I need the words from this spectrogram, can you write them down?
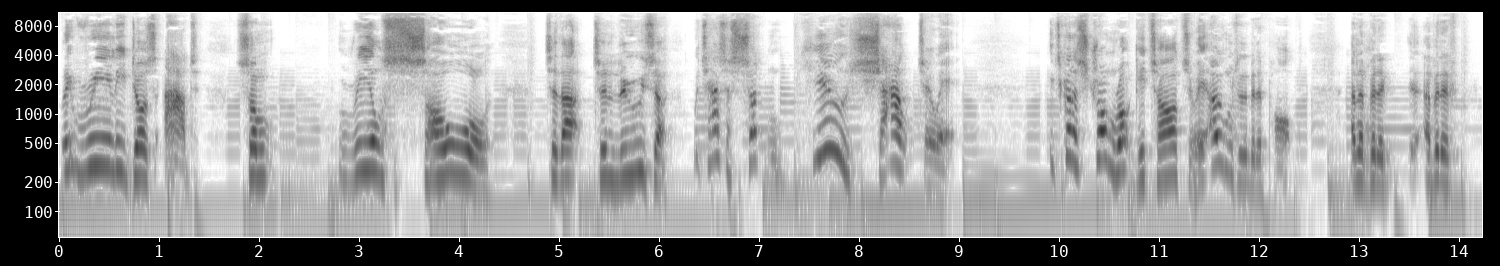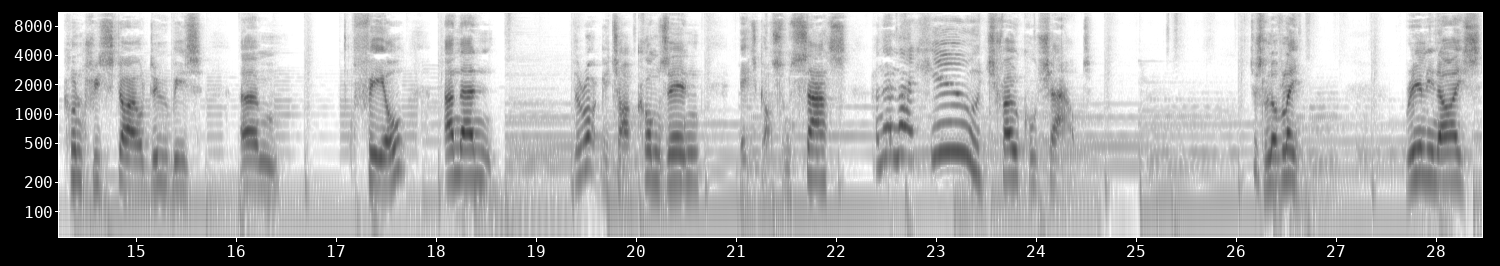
But it really does add some real soul to that to loser, which has a sudden huge shout to it. It's got a strong rock guitar to it, opens with a bit of pop and a bit of a bit of country style doobies um, feel, and then the rock guitar comes in. It's got some sass, and then that huge vocal shout. Just lovely, really nice.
